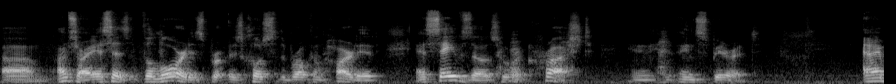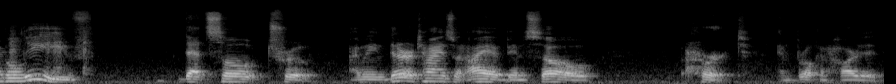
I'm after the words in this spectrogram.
Um, I'm sorry. It says, "The Lord is bro- is close to the brokenhearted and saves those who are crushed in, in spirit." And I believe that's so true. I mean, there are times when I have been so hurt and brokenhearted.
